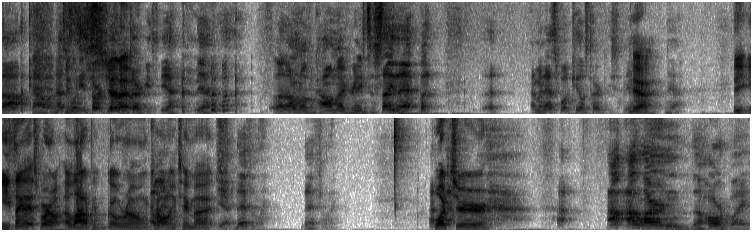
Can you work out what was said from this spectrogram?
Stop calling. That's when you start Shut killing up. turkeys. Yeah, yeah. I don't know if a call maker needs to say that, but uh, I mean that's what kills turkeys. yeah. yeah, You, you think that's where a lot of people go wrong, Oh, calling yeah. too much? yeah, definitely, definitely. What's your I, I learned the hard way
